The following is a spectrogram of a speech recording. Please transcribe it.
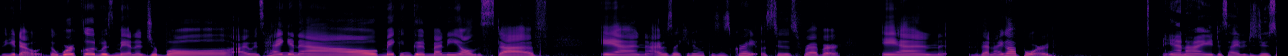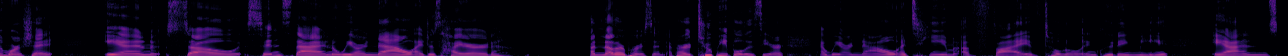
you know, the workload was manageable. I was hanging out, making good money, all the stuff. And I was like, you know what? This is great. Let's do this forever. And then I got bored and I decided to do some more shit. And so since then, we are now, I just hired another person. I've hired two people this year, and we are now a team of five total, including me. And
